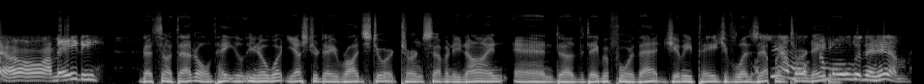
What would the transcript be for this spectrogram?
Oh, I'm 80. That's not that old. Hey, you know what? Yesterday, Rod Stewart turned 79, and uh, the day before that, Jimmy Page of Led Zeppelin See, turned 80. I'm older than him.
